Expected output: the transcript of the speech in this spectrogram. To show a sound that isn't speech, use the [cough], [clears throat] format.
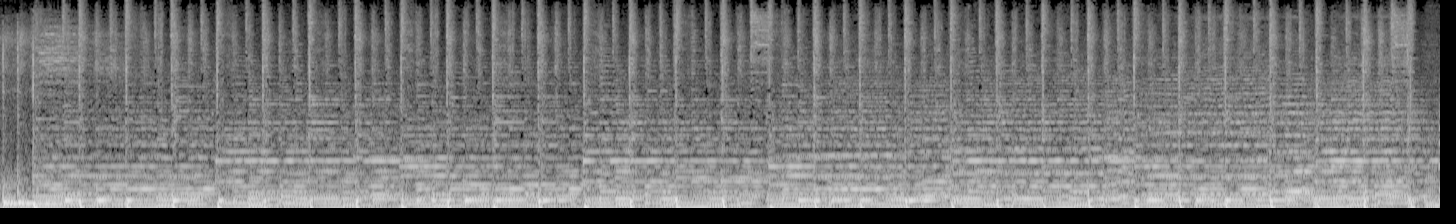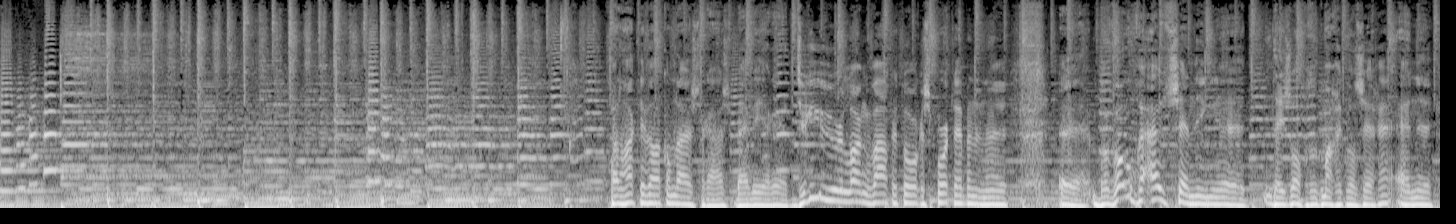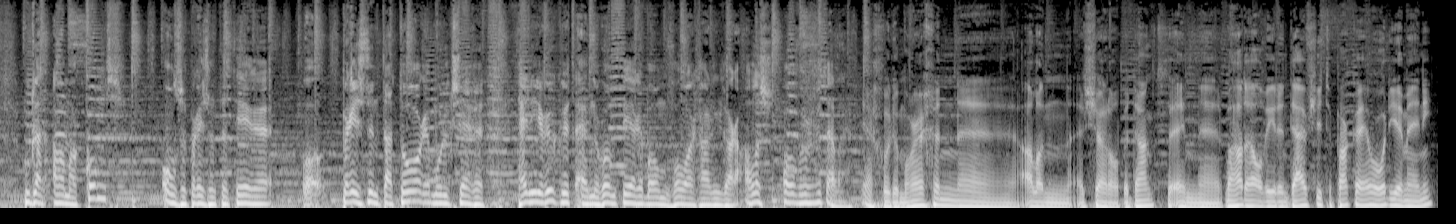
Van harte welkom luisteraars bij weer uh, drie uur lang Watertoren Sport. We hebben een uh, uh, bewogen uitzending deze ochtend mag ik wel zeggen. En hoe dat allemaal komt, onze presentatoren, oh, presentatoren moet ik zeggen... Henny Rukert en Ron Perenboom Voller gaan u daar alles over vertellen. Ja, goedemorgen allen, Charles bedankt. En we hadden alweer een duifje te pakken, hoorde je mij niet?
